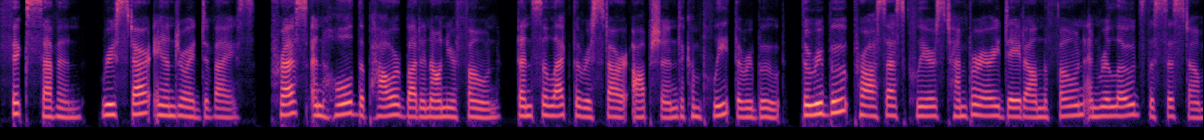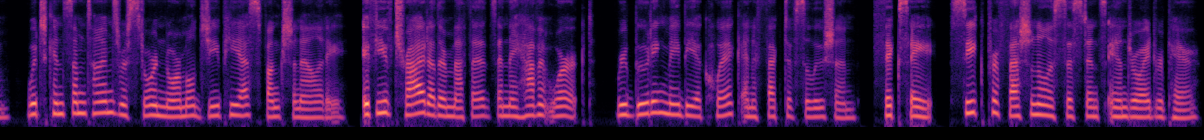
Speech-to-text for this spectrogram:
Fix 7. Restart Android device. Press and hold the power button on your phone, then select the Restart option to complete the reboot. The reboot process clears temporary data on the phone and reloads the system, which can sometimes restore normal GPS functionality. If you've tried other methods and they haven't worked, Rebooting may be a quick and effective solution. Fix 8. Seek professional assistance Android repair.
